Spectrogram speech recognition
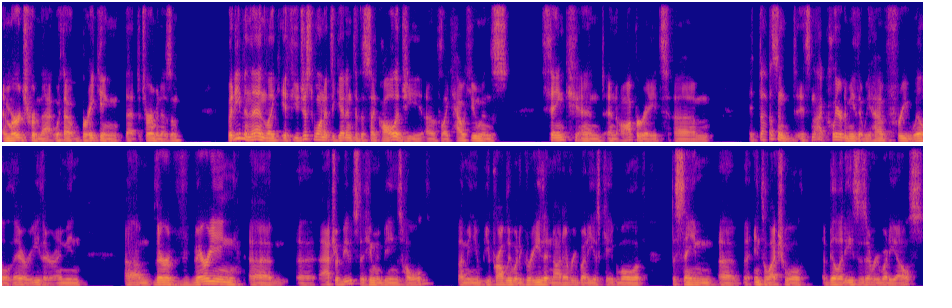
emerge from that without breaking that determinism. But even then, like if you just wanted to get into the psychology of like how humans think and and operate, um, it doesn't. It's not clear to me that we have free will there either. I mean, um, there are varying um, uh, attributes that human beings hold. I mean, you, you probably would agree that not everybody is capable of the same uh, intellectual abilities as everybody else.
